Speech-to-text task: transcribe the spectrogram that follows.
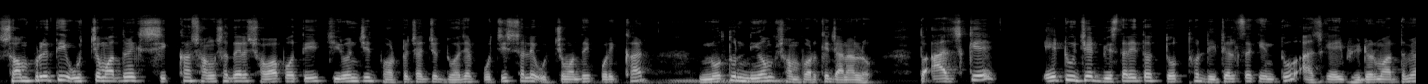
সম্প্রতি উচ্চ মাধ্যমিক শিক্ষা সংসদের সভাপতি চিরঞ্জিত ভট্টাচার্য দু হাজার পঁচিশ সালে উচ্চ মাধ্যমিক পরীক্ষার নতুন নিয়ম সম্পর্কে জানালো। তো আজকে এ টু জেড বিস্তারিত তথ্য ডিটেলসে কিন্তু আজকে এই ভিডিওর মাধ্যমে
